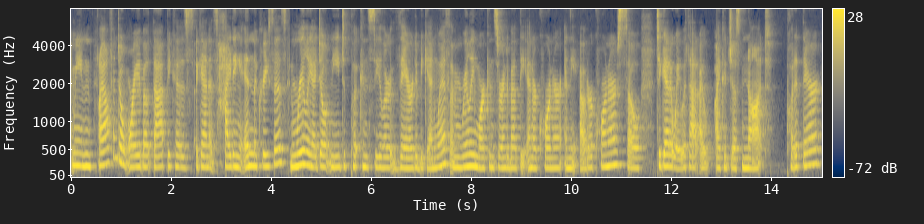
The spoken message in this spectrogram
I mean, I often don't worry about that because again, it's hiding in the creases. And really, I don't need to put concealer there to begin with. I'm really more concerned about the inner corner and the outer corner. So to get away with that, I, I could just not put it there,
